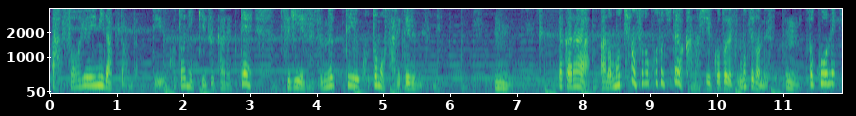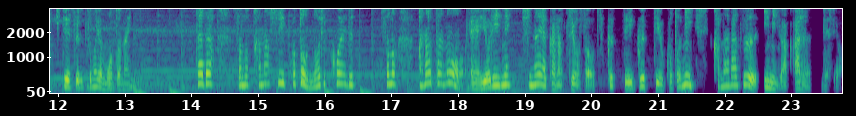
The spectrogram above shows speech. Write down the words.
あ、そういう意味だったんだっていうことに気づかれて、次へ進むっていうこともされてるんですね。うん。だから、あの、もちろんそのこと自体は悲しいことです。もちろんです。うん。そこをね、否定するつもりはもっとないんです。ただ、その悲しいことを乗り越える、そのあなたの、えー、よりね、しなやかな強さを作っていくっていうことに必ず意味があるんですよ。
